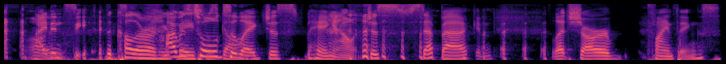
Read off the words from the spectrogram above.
I didn't see it. the color on your face. I was face told to gone. like just hang out, just step back and let Shar find things.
